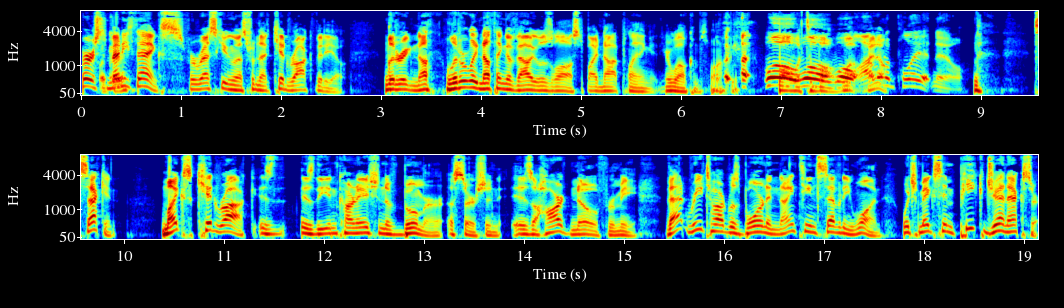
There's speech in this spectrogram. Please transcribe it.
first, Okay. many thanks for rescuing us from that Kid Rock video. Literally, no, literally nothing of value was lost by not playing it. You're welcome, Swampy. Uh, whoa, Ball, whoa, whoa! I I want to play it now. Second, Mike's Kid Rock is is the incarnation of boomer assertion is a hard no for me. That retard was born in 1971, which makes him peak Gen Xer.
